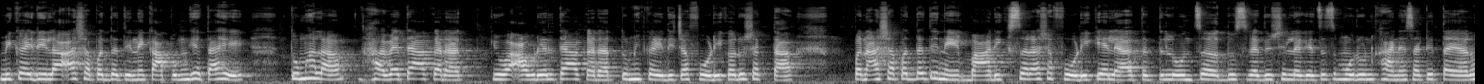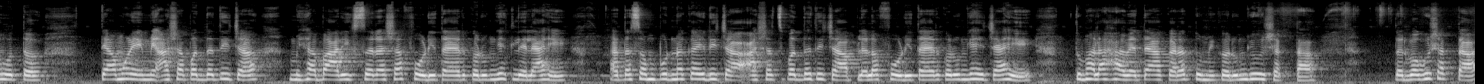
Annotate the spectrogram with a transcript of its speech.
मी कैरीला अशा पद्धतीने कापून घेत आहे. तुम्हाला हव्या त्या आकारात किंवा आवडेल त्या आकारात तुम्ही कैरीच्या फोडी करू शकता. पण अशा पद्धतीने बारीकसर अशा फोडी केल्या तर ते लोणचं दुसऱ्या दिवशी लगेचच मुरून खाण्यासाठी तयार होतं. त्यामुळे मी अशा पद्धतीच्या ह्या बारीकसर अशा फोडी तयार करून घेतलेल्या आहे. आता संपूर्ण कैरीच्या अशाच पद्धतीच्या आपल्याला फोडी तयार करून घ्यायच्या आहे. तुम्हाला हव्या त्या आकारात तुम्ही करून घेऊ शकता. तर बघू शकता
